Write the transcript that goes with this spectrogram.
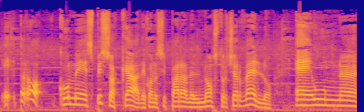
E però, come spesso accade quando si parla del nostro cervello, è un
